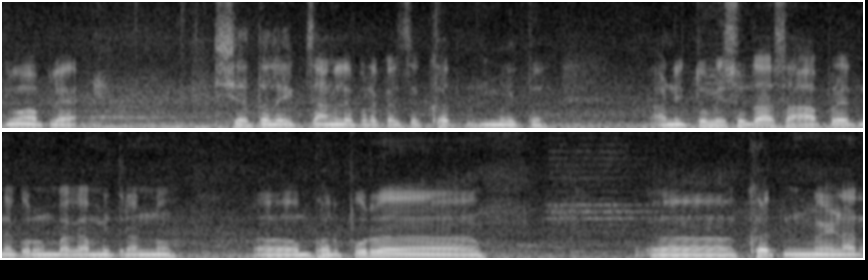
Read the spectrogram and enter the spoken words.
किंवा आपल्या शेताला एक चांगल्या प्रकारचं खत मिळतं. आणि तुम्हीसुद्धा असा हा प्रयत्न करून बघा मित्रांनो भरपूर खत मिळणार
